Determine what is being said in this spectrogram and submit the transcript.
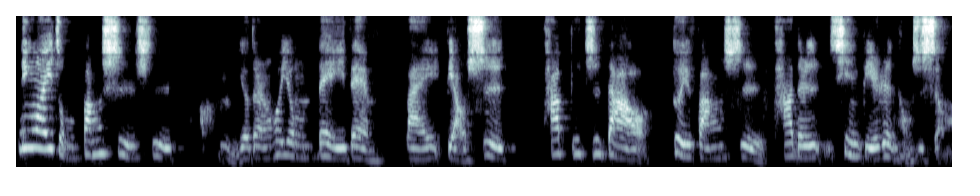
另外一种方式是，嗯，有的人会用 they them 来表示他不知道对方是他的性别认同是什么，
